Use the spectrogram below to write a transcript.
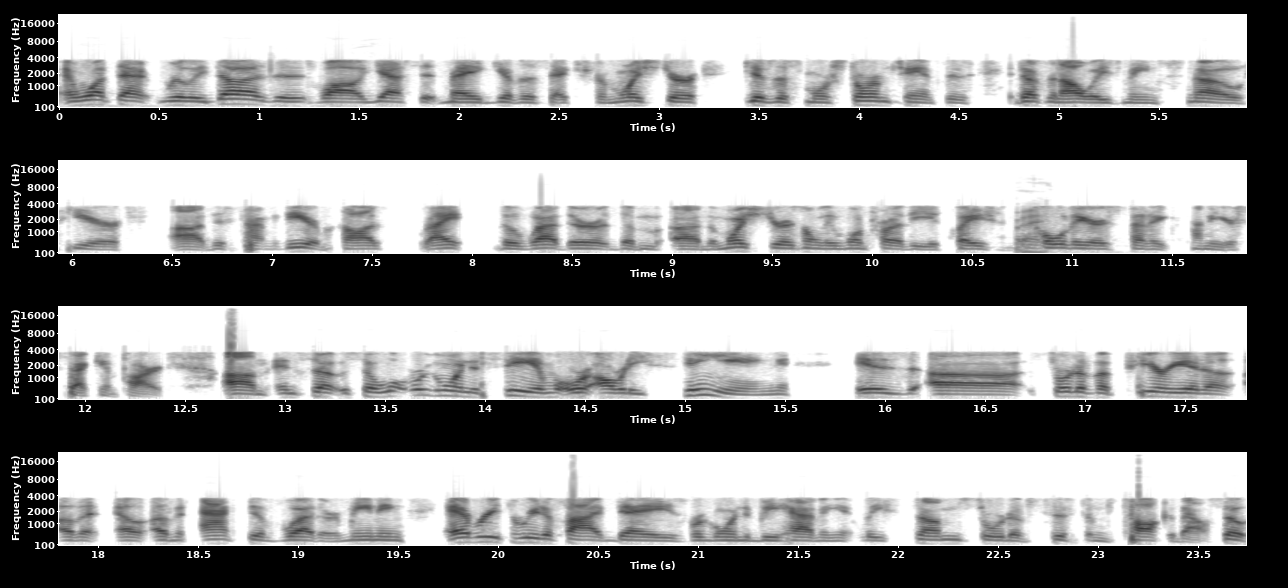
And what that really does is, while yes, it may give us extra moisture, gives us more storm chances, it doesn't always mean snow here uh, this time of the year because, right, the weather, the uh, the moisture is only one part of the equation. The cold air is kind of, kind of your second part. Um, and so, so what we're going to see, and what we're already seeing, is uh, sort of a period of, of, a, of, an active weather, meaning every three to five days we're going to be having at least some sort of system to talk about. So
